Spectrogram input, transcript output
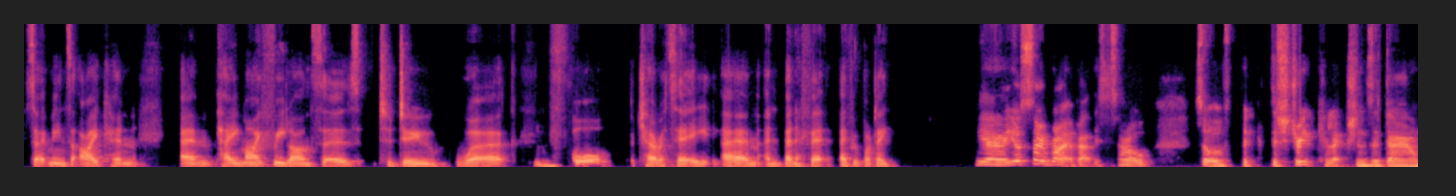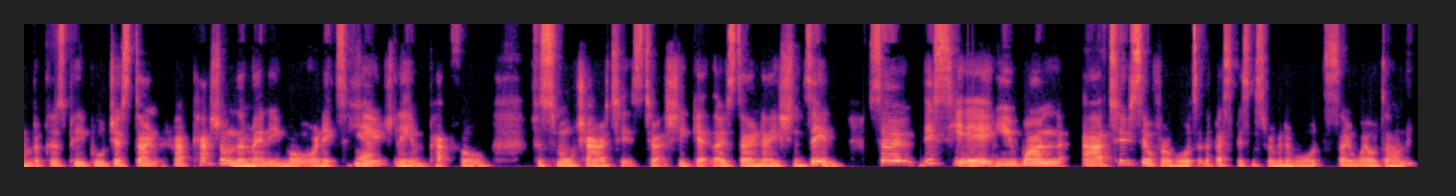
So it means that I can um, pay my freelancers to do work mm. for charity um, and benefit everybody. Yeah, you're so right about this whole sort of the, the, street collections are down because people just don't have cash on them anymore. And it's yeah. hugely impactful for small charities to actually get those donations in. So this year you won uh, two silver awards at the Best Business Women Awards. So well done.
